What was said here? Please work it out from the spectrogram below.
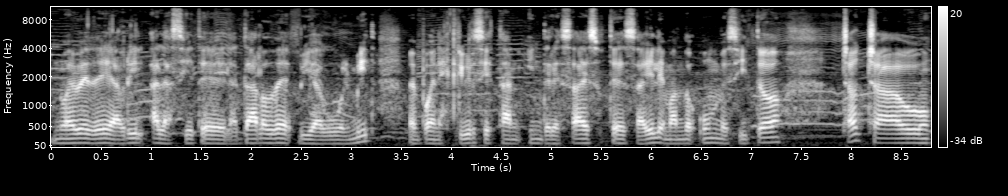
9 de abril a las 7 de la tarde vía Google Meet. Me pueden escribir si están interesados ustedes ahí. Le mando un besito. Chao, chao.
